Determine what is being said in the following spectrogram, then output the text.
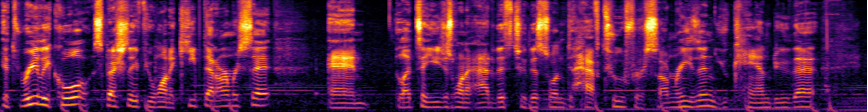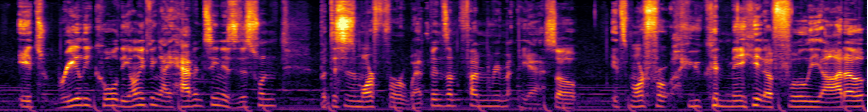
It's really cool, especially if you want to keep that armor set and let's say you just want to add this to this one to have two for some reason, you can do that. It's really cool. The only thing I haven't seen is this one, but this is more for weapons. If I'm remember, yeah. So it's more for you can make it a fully auto.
